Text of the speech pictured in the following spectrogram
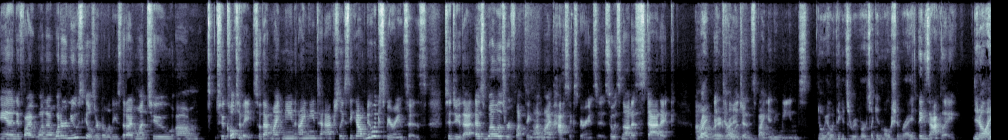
and if i want to what are new skills or abilities that i want to um, to cultivate so that might mean i need to actually seek out new experiences to do that as well as reflecting on my past experiences so it's not a static um, Right, right, right. intelligence by any means Oh, yeah, I would think it's a reverse, like in motion, right? exactly You know, I,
